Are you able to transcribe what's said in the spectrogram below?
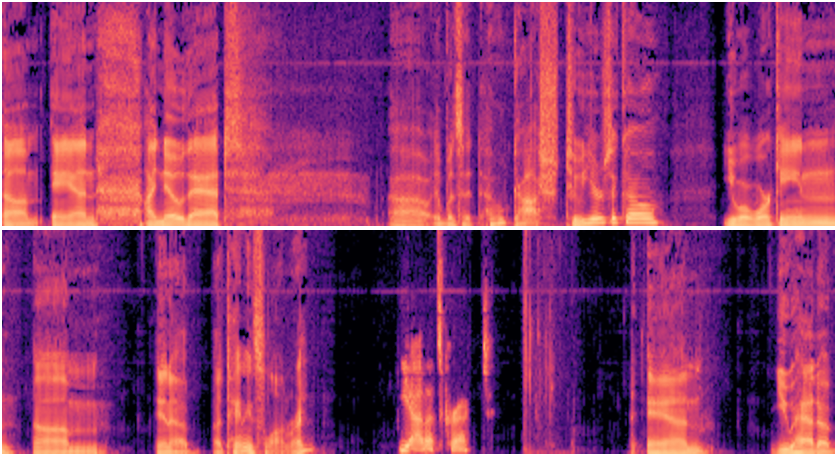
Um, and I know that uh, it was it. Oh gosh, two years ago, you were working um, in a, a tanning salon, right? Yeah, that's correct. And you had a,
